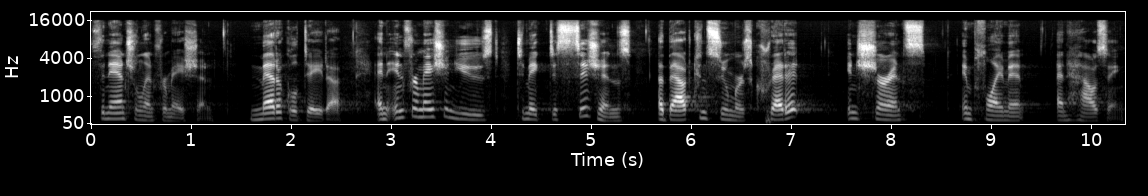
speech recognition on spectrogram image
financial information, medical data, and information used to make decisions about consumers' credit, insurance, employment, and housing.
